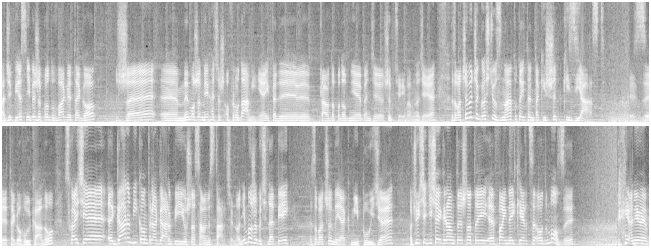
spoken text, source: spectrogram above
A GPS nie bierze pod uwagę tego, że e, my możemy jechać też offroadami, nie? I wtedy prawdopodobnie będzie szybciej, mam nadzieję. Zobaczymy, czy gościu zna tutaj ten taki szybki zjazd z tego wulkanu. Słuchajcie, Garbi kontra Garbi już na samym starcie. No nie może być lepiej. Zobaczymy, jak mi pójdzie. Oczywiście dzisiaj gram też na tej e, fajnej kierce od Mozy. Ja nie wiem,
